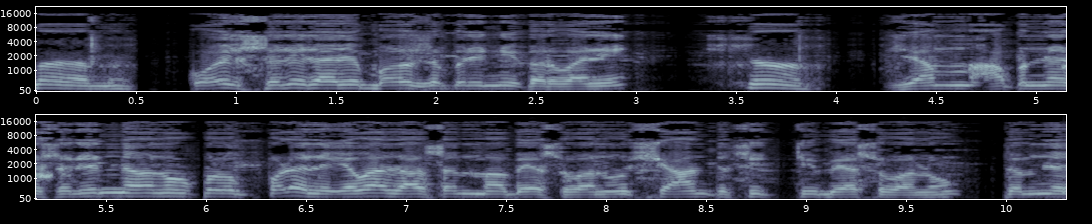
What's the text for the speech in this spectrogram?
બરાબર કોઈ શરીર બળજબરી નહીં કરવાની. જેમ આપણને શરીરને અનુકૂળ પડે ને એવા જ આસનમાં બેસવાનું શાંત ચિત્તથી બેસવાનું. તમને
